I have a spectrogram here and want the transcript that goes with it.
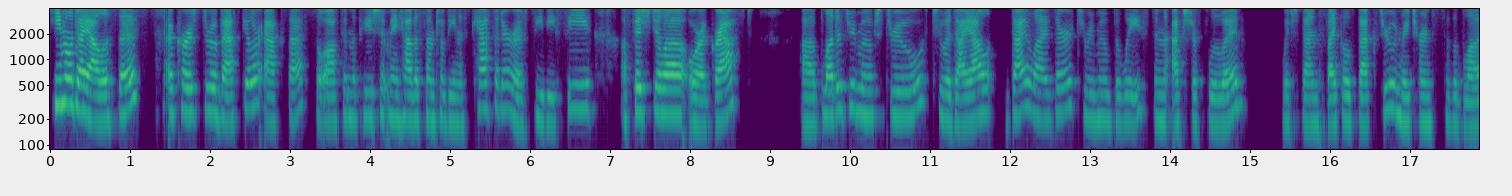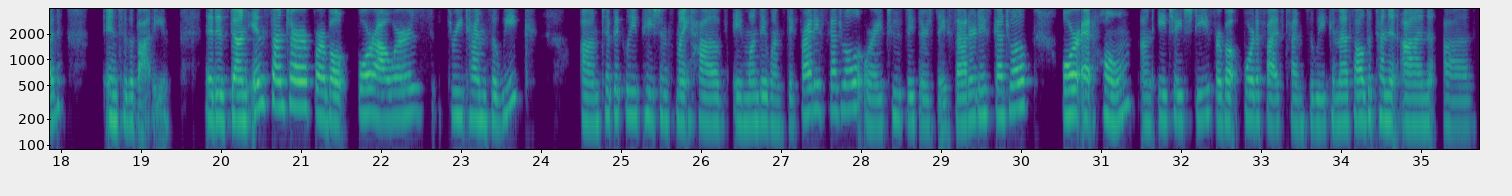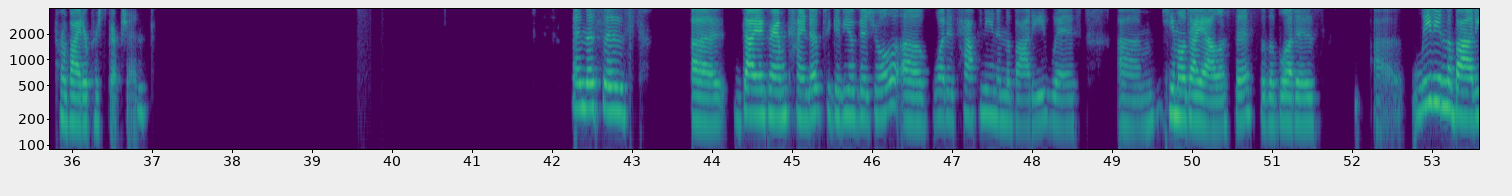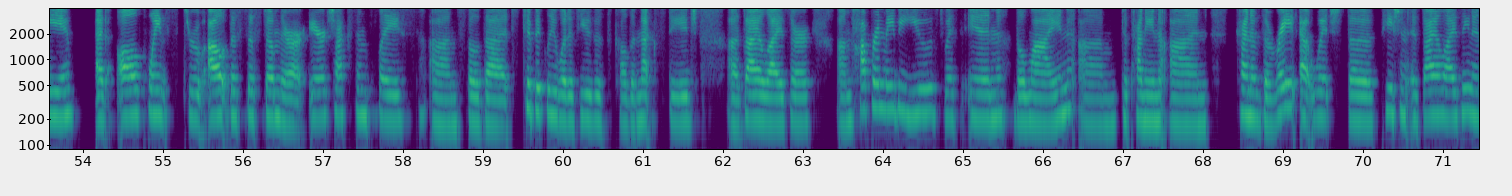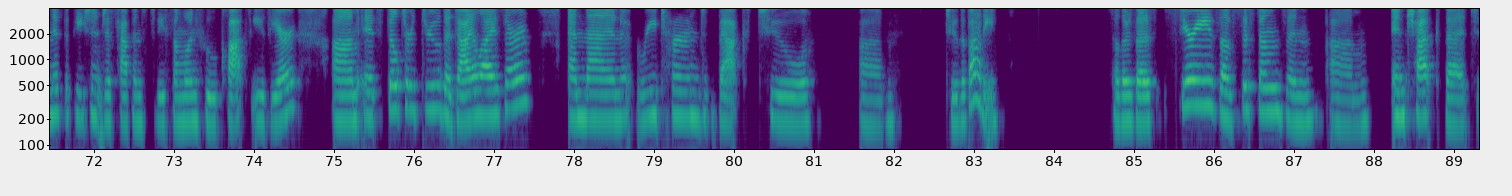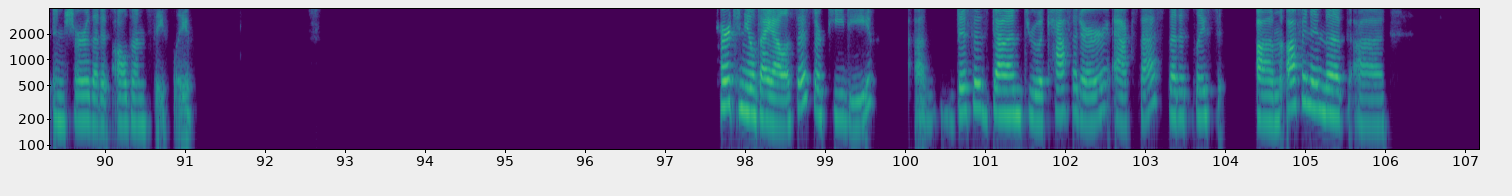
Hemodialysis occurs through a vascular access. So often the patient may have a central venous catheter, or a CVC, a fistula, or a graft. Uh, blood is removed through to a dial dialyzer to remove the waste and the extra fluid, which then cycles back through and returns to the blood into the body. It is done in center for about four hours, three times a week. Um, typically, patients might have a Monday, Wednesday, Friday schedule or a Tuesday, Thursday, Saturday schedule, or at home on HHD for about four to five times a week. And that's all dependent on uh, provider prescription. And this is a diagram kind of to give you a visual of what is happening in the body with um, hemodialysis. So the blood is uh, leaving the body at all points throughout the system. There are air checks in place um, so that typically what is used is called the NxStage uh, dialyzer. Um, heparin may be used within the line um, depending on kind of the rate at which the patient is dialyzing. And if the patient just happens to be someone who clots easier, um, it's filtered through the dialyzer and then returned back to um, to the body. So there's a series of systems and um, in check that ensure that it's all done safely. Peritoneal dialysis or PD. Uh, this is done through a catheter access that is placed um, often in the uh,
